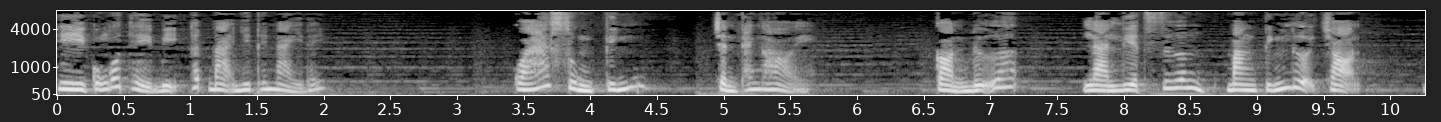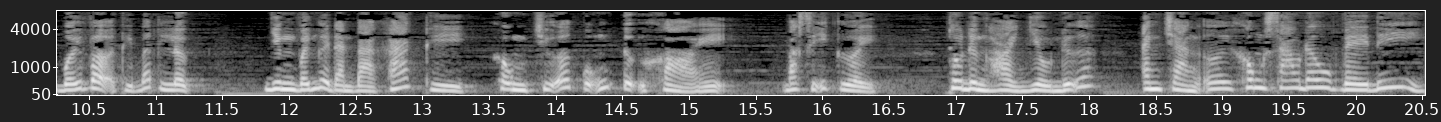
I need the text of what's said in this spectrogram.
thì cũng có thể bị thất bại như thế này đấy. Quá sùng kính, Trần Thanh hỏi. Còn nữa là liệt dương mang tính lựa chọn, với vợ thì bất lực, nhưng với người đàn bà khác thì không chữa cũng tự khỏi. Bác sĩ cười, thôi đừng hỏi nhiều nữa, anh chàng ơi không sao đâu về đi.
